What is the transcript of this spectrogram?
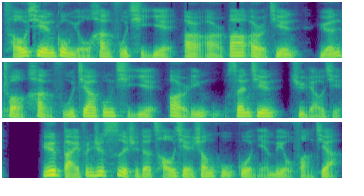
曹县共有汉服企业二二八二间，原创汉服加工企业二零五三间。据了解，约百分之四十的曹县商户过年没有放假，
